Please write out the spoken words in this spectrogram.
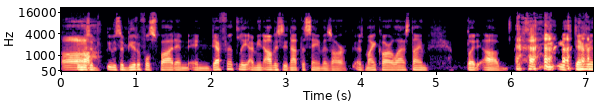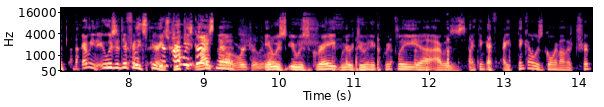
Oh, it was a it was a beautiful spot and and definitely I mean obviously not the same as our as my car last time, but uh, it, it's definitely I mean it was a different experience. Your car was great. Last No, night, it worked really it was it was great. We were doing it quickly. Uh, I was I think I, I think I was going on a trip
